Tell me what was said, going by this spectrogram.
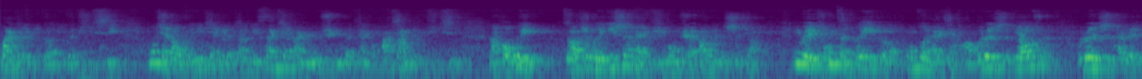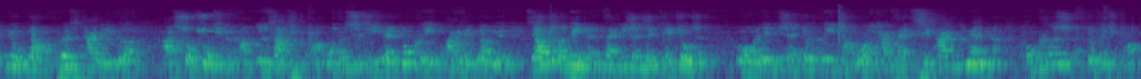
患者的一个一个体系。目前呢，我们已经建立了将近三千万人群的这样一个画像的一个体系，然后为主要是为医生来提供全方位的视角。因为从整个一个工作来讲啊，不论是标准，不论是他的用药，不论是他的一个啊手术情况、影像情况，我们市级医院都可以跨院调阅。只要这个病人在医生诊间就诊，我们的医生就可以掌握他在其他医院的。同科室的就诊情况，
